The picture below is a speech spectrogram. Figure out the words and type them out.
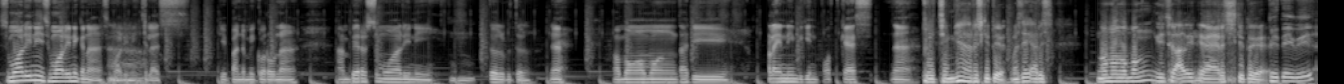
Semua lini, semua lini kena, semua Ah. lini jelas. Di pandemi corona hampir semua lini Mm. Betul betul. Nah ngomong-ngomong tadi planning bikin podcast. Nah Bridgingnya harus gitu ya. Maksudnya harus ngomong-ngomong soal ini harus gitu ya. btw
